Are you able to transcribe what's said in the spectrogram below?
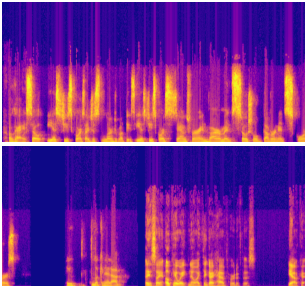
haven't okay, so ESG scores. I just learned about these. ESG scores stands for Environment Social Governance Scores. Are you looking it up? Yes, I. Okay, wait. No, I think I have heard of this. Yeah. Okay.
